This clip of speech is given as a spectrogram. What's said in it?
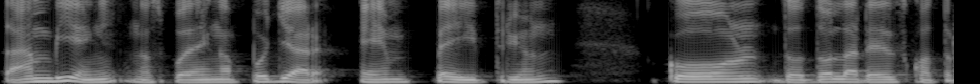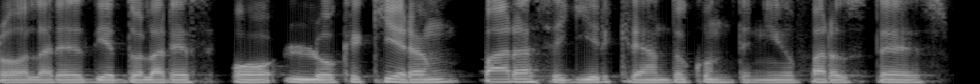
También nos pueden apoyar en Patreon con 2 dólares, 4 dólares, 10 dólares o lo que quieran para seguir creando contenido para ustedes.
